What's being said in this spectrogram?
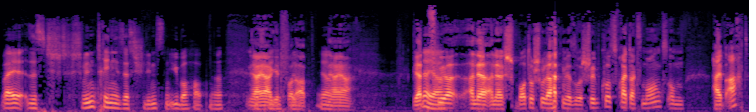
weil das Sch- Schwimmtraining ist das Schlimmste überhaupt, ne? Ja, Das ja, geht voll schlimm. ab. Ja. Ja, ja. Wir hatten Naja. früher an der, an der Sporthochschule hatten wir so Schwimmkurs freitags morgens um halb acht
